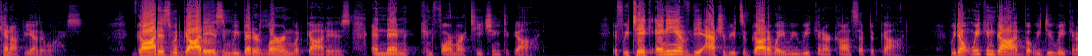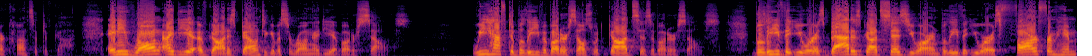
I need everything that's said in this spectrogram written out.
cannot be otherwise. God is what God is, and we better learn what God is and then conform our teaching to God. If we take any of the attributes of God away, we weaken our concept of God. We don't weaken God, but we do weaken our concept of God. Any wrong idea of God is bound to give us a wrong idea about ourselves. We have to believe about ourselves what God says about ourselves. Believe that you are as bad as God says you are, and believe that you are as far from Him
